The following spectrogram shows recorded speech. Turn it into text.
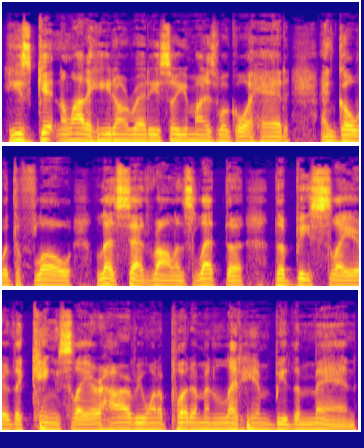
he's getting a lot of heat already, so you might as well go ahead and go with the flow. Let Seth Rollins, let the, the Beast Slayer, the King Slayer, however you want to put him, and let him be the man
